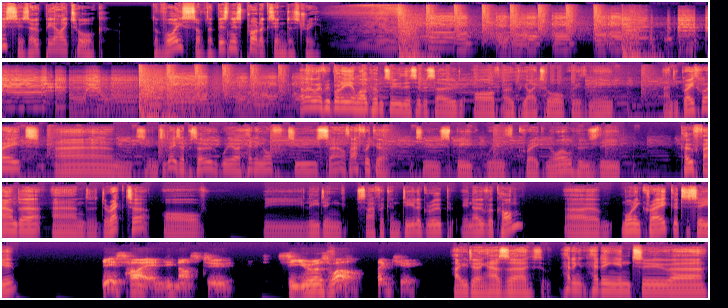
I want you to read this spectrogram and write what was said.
This is OPI Talk, the voice of the business products industry. Hello, everybody, and welcome to this episode of OPI Talk with me, Andy Braithwaite. And in today's episode, we are heading off to South Africa to speak with Craig Noyle, who's the co founder and director of the leading South African dealer group Innovacom. Uh, morning, Craig. Good to see you. Yes. Hi, Andy. Nice to see you as well. Thank you. How are you doing? How's uh, heading heading into uh,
